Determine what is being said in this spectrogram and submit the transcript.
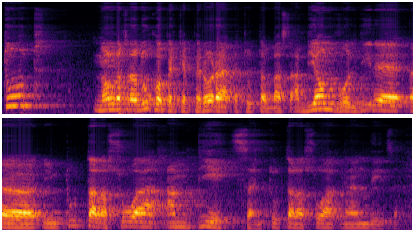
Tut, non lo traduco perché per ora è tutto abbastanza, abiom vuol dire uh, in tutta la sua ampiezza, in tutta la sua grandezza.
